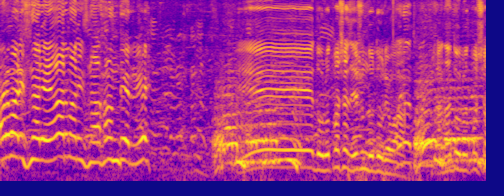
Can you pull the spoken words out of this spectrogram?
আর মারিস না রে, আর মারিস না খান্দের রে। এ পাশা যে সুন্দর দৌড়ে বা সাদা দৌলত পাশা।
